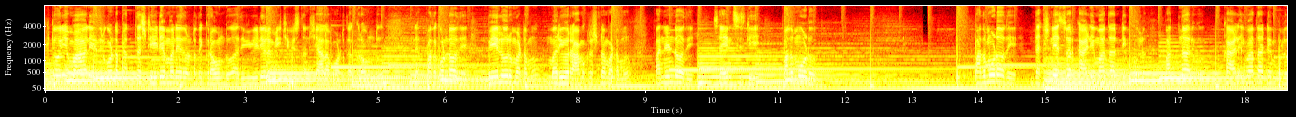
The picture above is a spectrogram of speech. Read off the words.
విక్టోరియా మహల్ ఎదురుకుండా పెద్ద స్టేడియం అనేది ఉంటుంది గ్రౌండ్. అది వీడియోలో మీకు చూపిస్తాను. చాలా బాగుంటుంది ఆ గ్రౌండ్. పదకొండవది బేలూరు మఠము మరియు రామకృష్ణ మఠము. పన్నెండవది సైన్స్ సిటీ. పదమూడు పదమూడవది దక్షిణేశ్వర్ కాళీమాత టెంపుల్. పద్నాలుగు కాళీమాత టెంపుల్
